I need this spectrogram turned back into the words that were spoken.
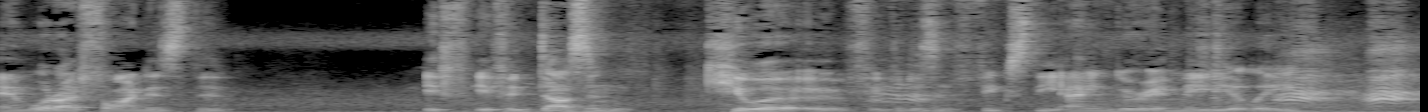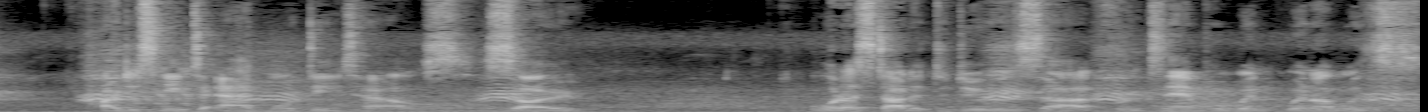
and what I find is that if, if it doesn't cure, if, if it doesn't fix the anger immediately, I just need to add more details. So what I started to do is, uh, for example, when, when I was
